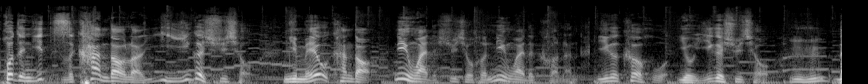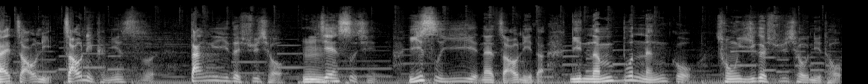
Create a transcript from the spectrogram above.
或者你只看到了一个需求，你没有看到另外的需求和另外的可能。一个客户有一个需求，嗯哼，来找你，找你肯定是单一的需求，一件事情。一事一议来找你的，你能不能够从一个需求里头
